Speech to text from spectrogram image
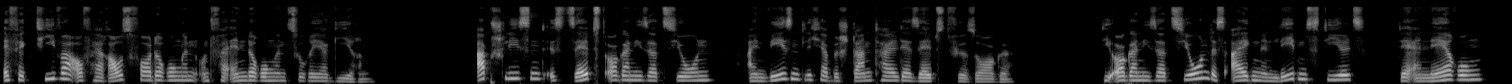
effektiver auf Herausforderungen und Veränderungen zu reagieren. Abschließend ist Selbstorganisation ein wesentlicher Bestandteil der Selbstfürsorge. Die Organisation des eigenen Lebensstils, der Ernährung,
